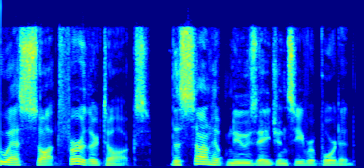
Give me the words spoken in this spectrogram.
U.S. sought further talks, the Yonhap news agency reported.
